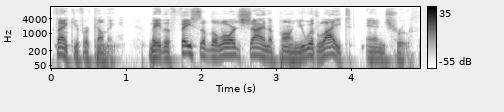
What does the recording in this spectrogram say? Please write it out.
Thank you for coming. May the face of the Lord shine upon you with light and truth.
